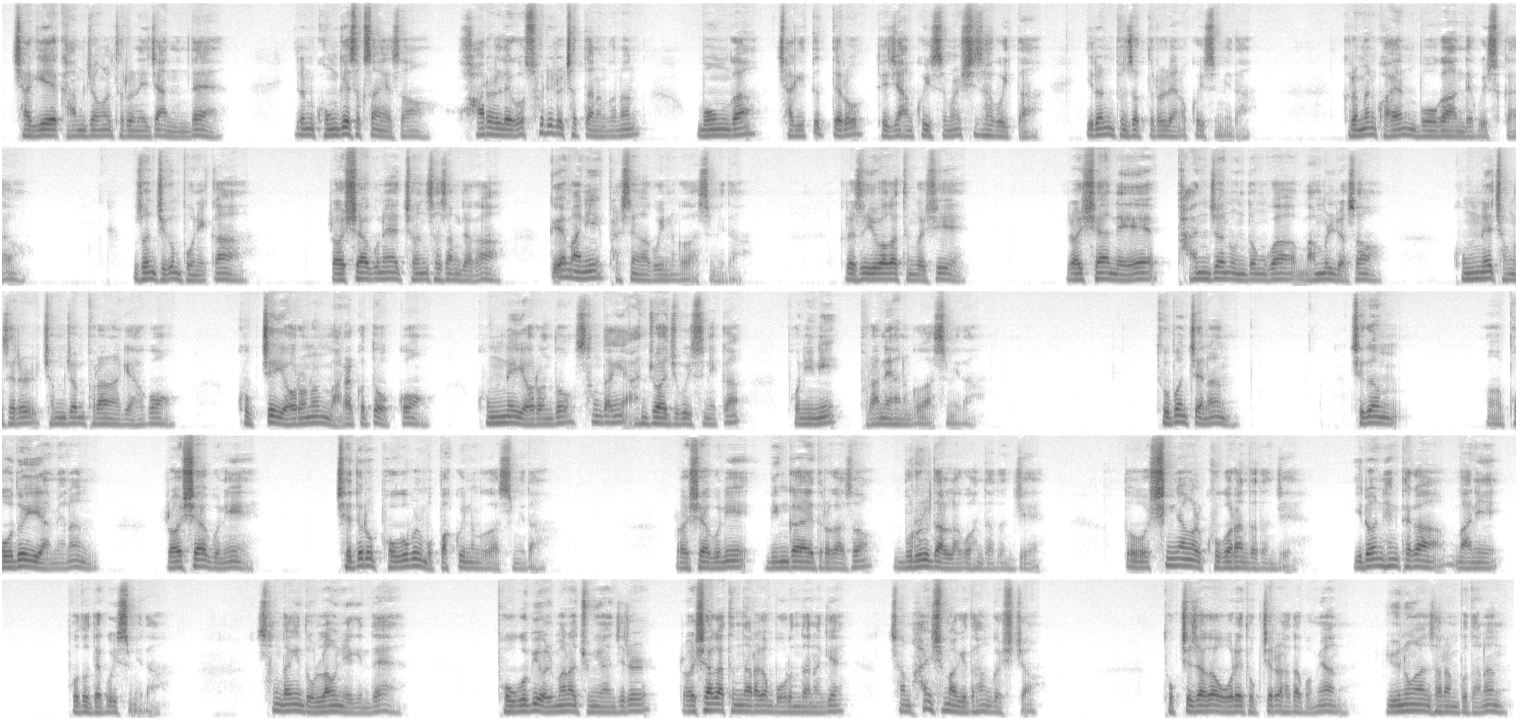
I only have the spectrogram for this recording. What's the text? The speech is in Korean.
자기의 감정을 드러내지 않는데 이런 공개석상에서 화를 내고 소리를 쳤다는 것은 뭔가 자기 뜻대로 되지 않고 있음을 시사하고 있다. 이런 분석들을 내놓고 있습니다. 그러면 과연 뭐가 안 되고 있을까요? 우선 지금 보니까 러시아군의 전 사상자가 꽤 많이 발생하고 있는 것 같습니다. 그래서 이와 같은 것이 러시아 내의 반전 운동과 맞물려서 국내 정세를 점점 불안하게 하고 국제 여론은 말할 것도 없고 국내 여론도 상당히 안 좋아지고 있으니까 본인이 불안해하는 것 같습니다. 두 번째는 지금 어, 보도에 의하면은 러시아군이 제대로 보급을 못 받고 있는 것 같습니다. 러시아군이 민가에 들어가서 물을 달라고 한다든지 또 식량을 구걸한다든지 이런 행태가 많이 보도되고 있습니다. 상당히 놀라운 얘기인데 보급이 얼마나 중요한지를 러시아 같은 나라가 모른다는 게 참 한심하기도 한 것이죠. 독재자가 오래 독재를 하다 보면 유능한 사람보다는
